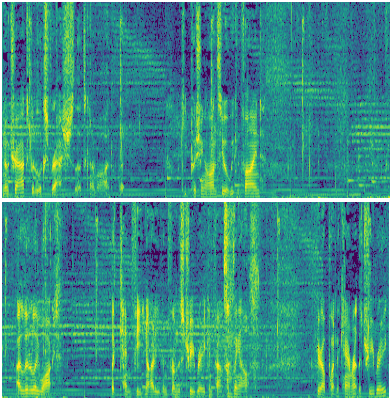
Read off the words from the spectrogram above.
No tracks, but it looks fresh, so that's kind of odd, but keep pushing on, see what we can find. I literally walked like 10 feet, not even from this tree break and found something else. Here, I'll point the camera at the tree break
